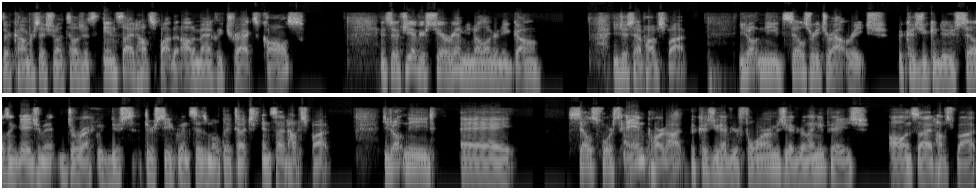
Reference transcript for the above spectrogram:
their conversational intelligence inside HubSpot that automatically tracks calls. And so if you have your CRM, you no longer need Gong You just have HubSpot. You don't need sales reach or outreach because you can do sales engagement directly through sequences, multi-touch inside HubSpot. You don't need a Salesforce and Pardot because you have your forums, you have your landing page all inside HubSpot.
